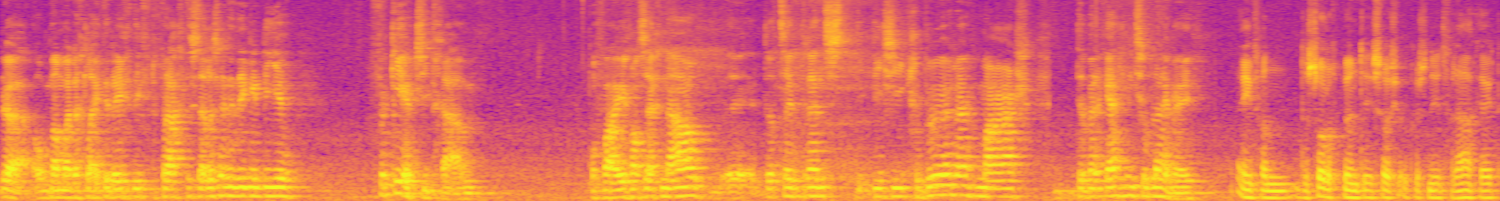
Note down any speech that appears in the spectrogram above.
ja, om dan maar de gelijk de negatieve vraag te stellen, zijn er dingen die je verkeerd ziet gaan? Of waar je van zegt, nou, eh, dat zijn trends die, die zie ik gebeuren, maar daar ben ik eigenlijk niet zo blij mee. Een van de zorgpunten is, zoals je ook eens in dit verhaal kijkt,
